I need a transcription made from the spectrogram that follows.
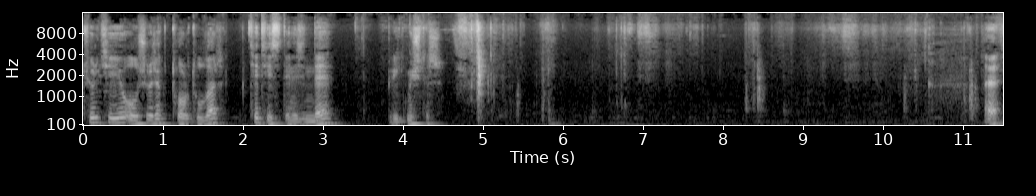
Türkiye'yi oluşturacak tortullar Tetis denizinde birikmiştir. Evet.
